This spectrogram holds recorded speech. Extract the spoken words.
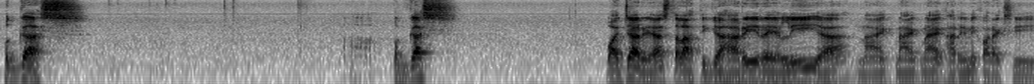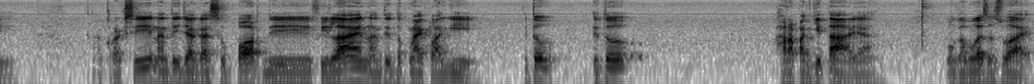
Pegas. Nah, Pegas wajar ya setelah tiga hari rally ya naik naik naik hari ini koreksi. Nah, koreksi nanti jaga support di V-line nanti untuk naik lagi. Itu itu harapan kita ya. Moga-moga sesuai.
